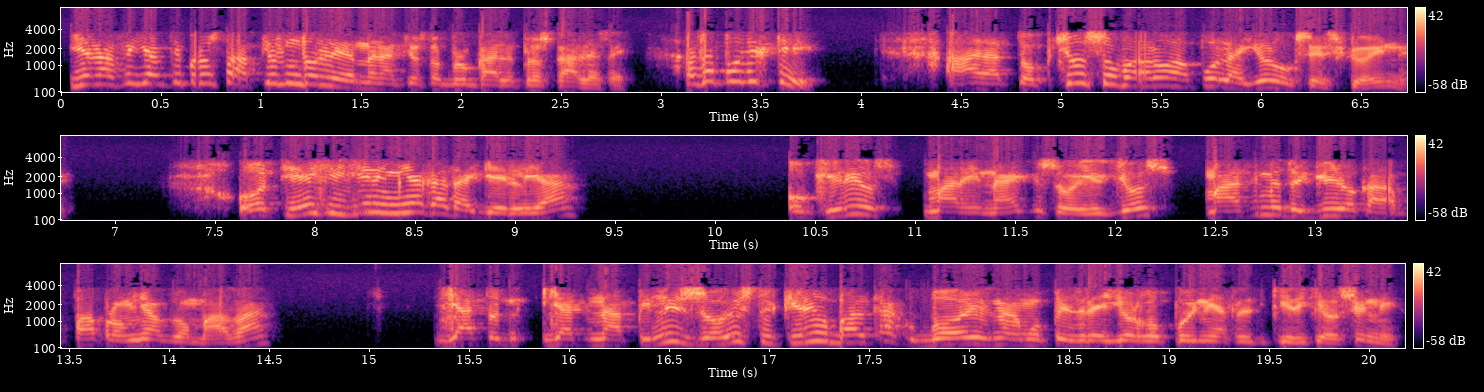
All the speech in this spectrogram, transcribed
για να φύγει αυτή μπροστά. Ποιος μου το λέει εμένα ποιος τον προσκάλεσε. Α αποδειχτεί. Αλλά το πιο σοβαρό από όλα, Γιώργο, ξέρεις ποιο είναι; Ότι έχει γίνει μια καταγγελία ο κύριος Μαρινάκης ο ίδιος μαζί με τον κύριο Καραπάπρο μια εβδομάδα για, τον, για την απειλή ζωής του κυρίου Μπαλκάκου. Μπορείς να μου πεις, Ρε Γιώργο, που είναι η αθλητική δικαιοσύνη;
